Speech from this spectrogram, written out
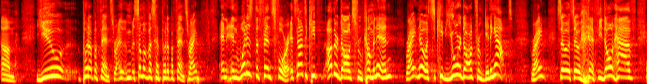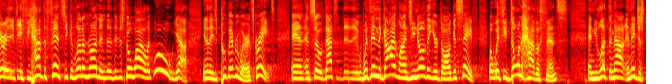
um, you put up a fence, right? Some of us have put up a fence, right? And, and what is the fence for? It's not to keep other dogs from coming in, right? No, it's to keep your dog from getting out, right? So, so if you don't have, or if, if you have the fence, you can let them run and they just go wild, like, woo, yeah. You know, they just poop everywhere. It's great. And, and so that's within the guidelines, you know that your dog is safe. But if you don't have a fence and you let them out and they just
